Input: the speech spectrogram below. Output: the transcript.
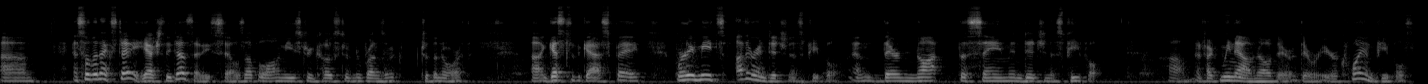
Um, and so the next day, he actually does that. He sails up along the eastern coast of New Brunswick to the north, uh, gets to the Gaspé, where he meets other indigenous people, and they're not the same indigenous people. Um, in fact, we now know there, there were Iroquoian peoples.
